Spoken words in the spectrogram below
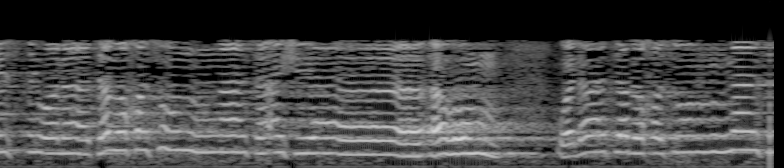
بِالْقِسْطِ وَلَا تَبْخَسُوا النَّاسَ أَشْيَاءَهُمْ ولا تبخسوا الناس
